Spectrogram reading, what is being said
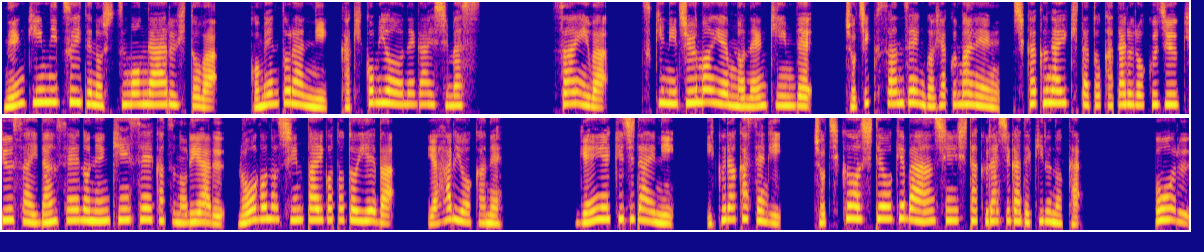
年金についての質問がある人は、コメント欄に書き込みをお願いします。3位は、月20万円の年金で、貯蓄3500万円、資格が生きたと語る69歳男性の年金生活のリアル、老後の心配事といえば、やはりお金。現役時代に、いくら稼ぎ、貯蓄をしておけば安心した暮らしができるのか。オール・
